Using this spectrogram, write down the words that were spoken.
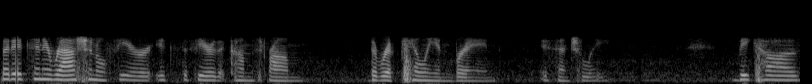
but it's an irrational fear. It's the fear that comes from the reptilian brain, essentially. Because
